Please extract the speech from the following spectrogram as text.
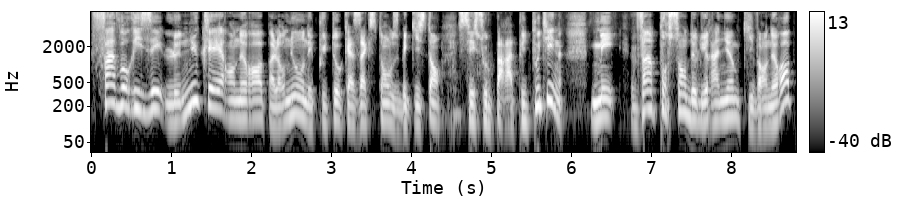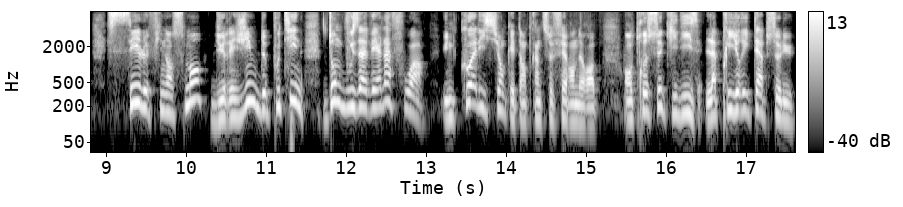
Favoriser le nucléaire en Europe, alors nous on est plutôt Kazakhstan, Ouzbékistan, c'est sous le parapluie de Poutine, mais 20% de l'uranium qui va en Europe, c'est le financement du régime de Poutine. Donc vous avez à la fois une coalition qui est en train de se faire en Europe entre ceux qui disent la priorité absolue,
